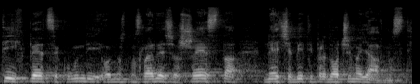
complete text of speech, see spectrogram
tih 5 sekundi, odnosno sledeća šesta, neće biti pred očima javnosti.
